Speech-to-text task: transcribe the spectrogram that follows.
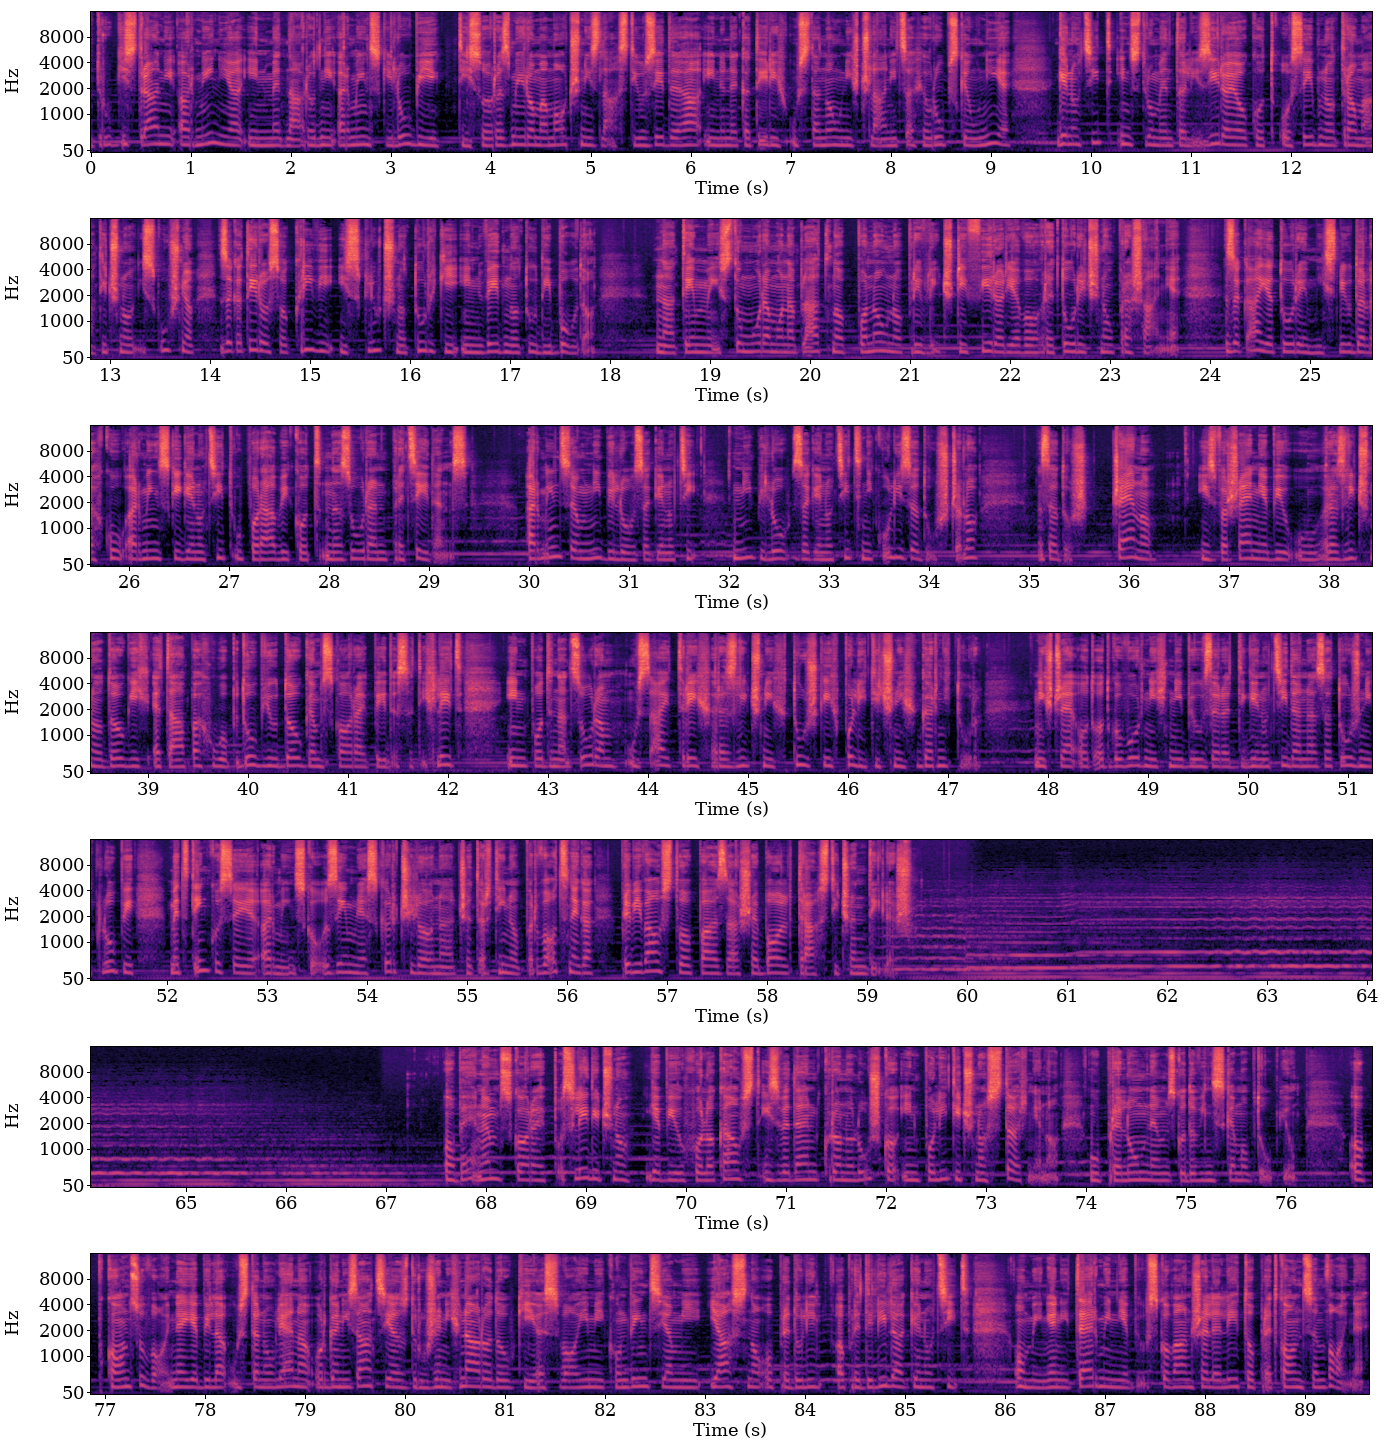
Na drugi strani Armenija in mednarodni armenski lobiji, ti so razmeroma močni zlasti v ZDA in nekaterih ustanovnih članicah Evropske unije, genocid instrumentalizirajo kot osebno traumatično izkušnjo, za katero so krivi izključno Turki in vedno tudi bodo. Na tem mestu moramo na platno ponovno privleči Firarjevo retorično vprašanje: zakaj je torej mislil, da lahko armenski genocid uporabi kot nazoren precedens? Armencem ni bilo za genocid, ni bilo za genocid nikoli zadoščalo, zadoščeno. Izvršen je bil v različno dolgih etapah v obdobju dolgem skoraj 50 let in pod nadzorom vsaj treh različnih tuških političnih garnitur. Nihče od odgovornih ni bil zaradi genocida na zatožni klopi, medtem ko se je armensko ozemlje skrčilo na četrtino prvotnega, prebivalstvo pa za še bolj drastičen delež. Obenem, skoraj posledično, je bil holokaust izveden kronološko in politično strnjeno v prelomnem zgodovinskem obdobju. Ob koncu vojne je bila ustanovljena Organizacija Združenih narodov, ki je s svojimi konvencijami jasno opredelila genocid. Omenjeni termin je bil skovan šele leto pred koncem vojne.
